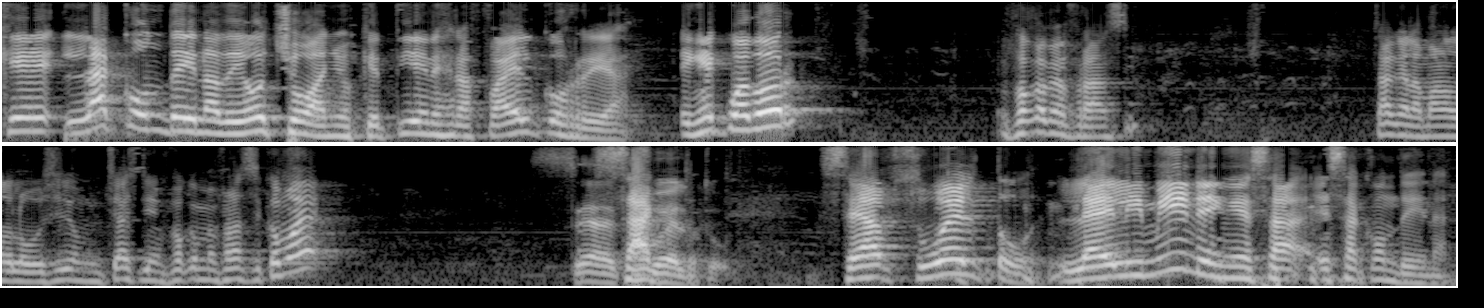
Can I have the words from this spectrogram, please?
que la condena de ocho años que tiene Rafael Correa en Ecuador, enfócame a Francis, saquen la mano de los bolsillos muchachos y enfócame a Francis, ¿cómo es? Sea absuelto. Sea absuelto, la eliminen esa, esa condena.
